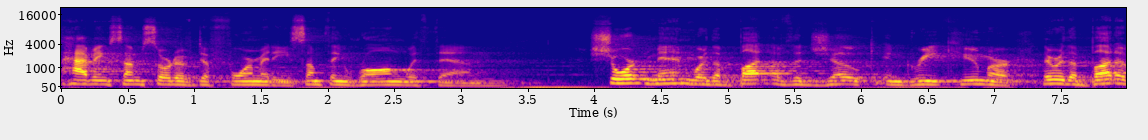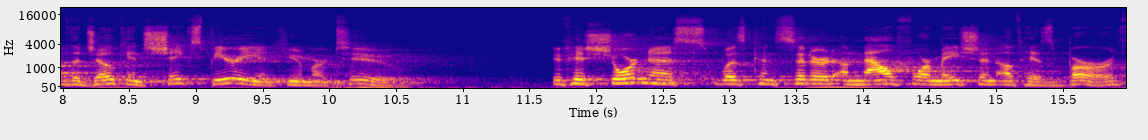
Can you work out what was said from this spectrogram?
having some sort of deformity, something wrong with them. Short men were the butt of the joke in Greek humor. They were the butt of the joke in Shakespearean humor, too. If his shortness was considered a malformation of his birth,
